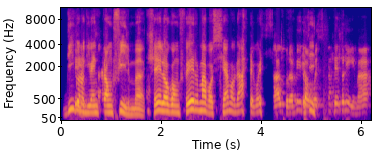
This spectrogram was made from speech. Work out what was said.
Dicono Sì. diventerà un film, ce lo conferma, possiamo dare questo? allora vi do Sì. questa anteprima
